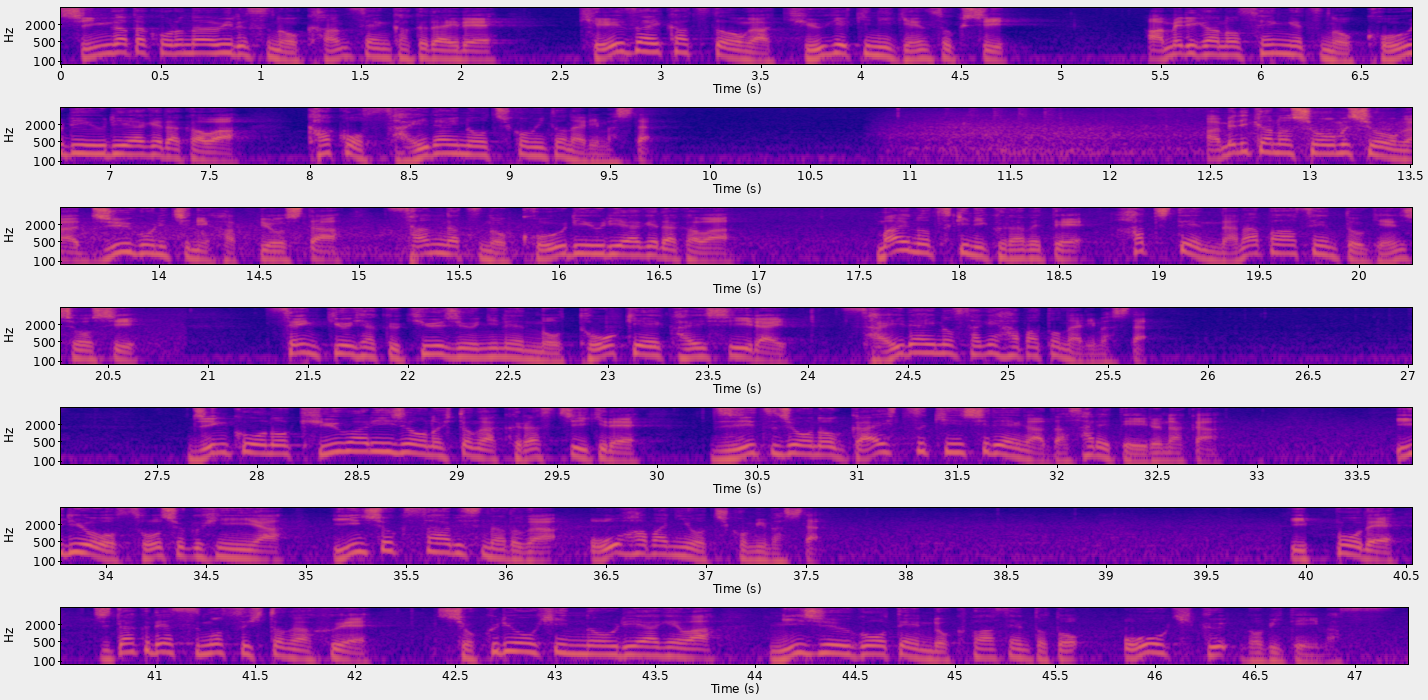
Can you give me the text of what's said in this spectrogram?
新型コロナウイルスの感染拡大で経済活動が急激に減速しアメリカの先月の小売売上高は過去最大の落ち込みとなりました。アメリカの商務省が15日に発表した3月の小売売上高は前の月に比べて8.7%減少し1992年の統計開始以来最大の下げ幅となりました。人口の9割以上の人が暮らす地域で事実上の外出禁止令が出されている中医療・装飾品や飲食サービスなどが大幅に落ち込みました。一方で自宅で過ごす人が増え食料品の売り上げは25.6%と大きく伸びています。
